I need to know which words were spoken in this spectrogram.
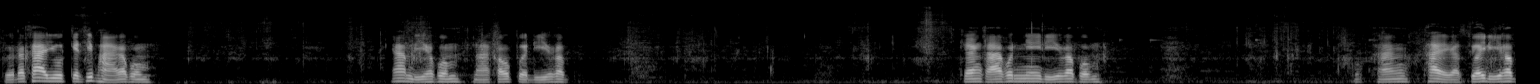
เปิดราคาอยู่เก็ดสิบหาครับผมงามดีครับผมหนาเขาเปิดดีครับ แข้งขาคนใหญ่ดีครับผมหางไทยก็สวยดีครับ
